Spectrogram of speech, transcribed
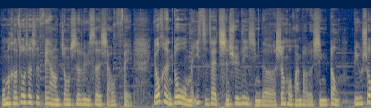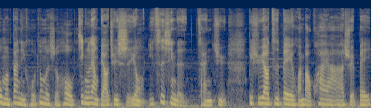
我们合作社是非常重视绿色消费，有很多我们一直在持续例行的生活环保的行动。比如说，我们办理活动的时候，尽量不要去使用一次性的餐具，必须要自备环保筷啊、水杯。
